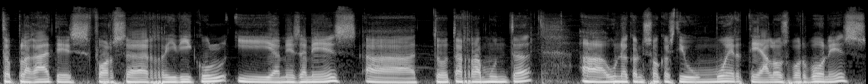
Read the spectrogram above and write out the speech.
tot plegat és força ridícul i a més a més uh, tot es remunta a una cançó que es diu Muerte a los Borbones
